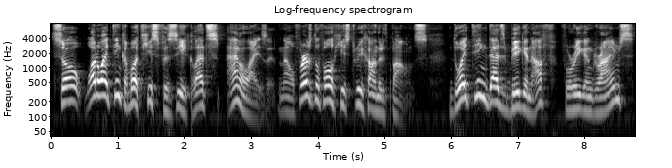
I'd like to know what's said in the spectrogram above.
So what do I think about his physique? Let's analyze it. Now first of all he's 300 pounds. Do I think that's big enough for Regan Grimes?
